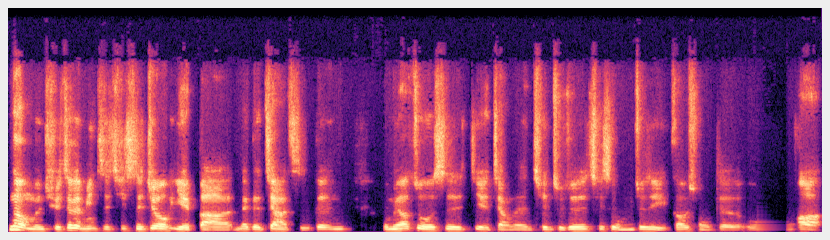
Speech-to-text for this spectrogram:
那我们取这个名字，其实就也把那个价值跟我们要做的事也讲得很清楚，就是其实我们就是以高雄的文化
